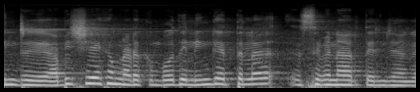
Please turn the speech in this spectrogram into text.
இன்று அபிஷேகம் நடக்கும்போது லிங்கத்தில் சிவனார் தெரிஞ்சாங்க.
